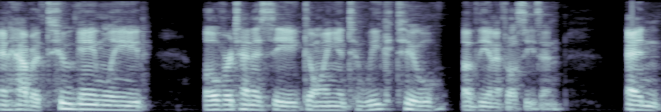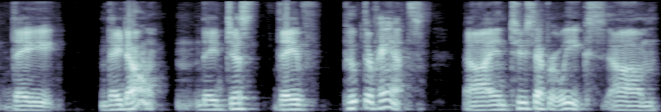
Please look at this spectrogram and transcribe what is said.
and have a two game lead over Tennessee going into week two of the NFL season. And they they don't. They just they've pooped their pants uh, in two separate weeks. Um,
